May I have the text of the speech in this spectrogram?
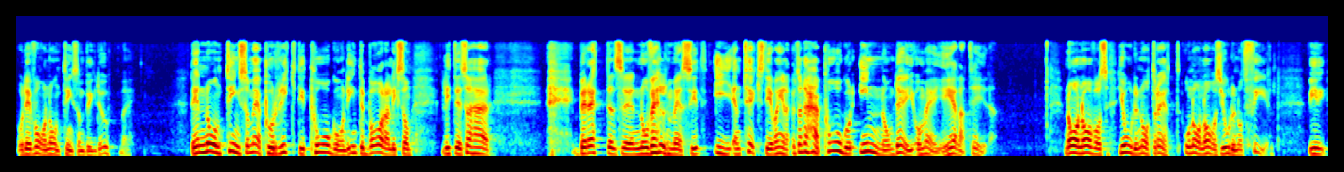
Och det var någonting som byggde upp mig. Det är någonting som är på riktigt pågående, inte bara liksom lite så här berättelse novellmässigt i en text i evangeliet, utan det här pågår inom dig och mig hela tiden. Någon av oss gjorde något rätt och någon av oss gjorde något fel. Vi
